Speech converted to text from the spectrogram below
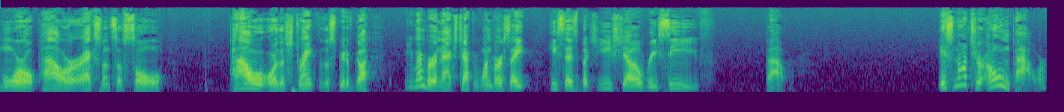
moral power or excellence of soul, power or the strength of the Spirit of God. You remember in Acts chapter 1, verse 8, he says, But ye shall receive power. It's not your own power.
